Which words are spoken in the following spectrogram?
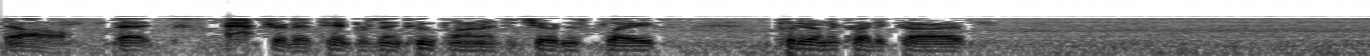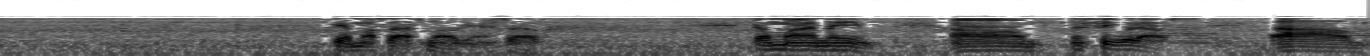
Uh, that's after the 10% coupon at the children's place. Put it on the credit card. Yeah, my side smoking, so don't mind me. Um, let's see what else. Um,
